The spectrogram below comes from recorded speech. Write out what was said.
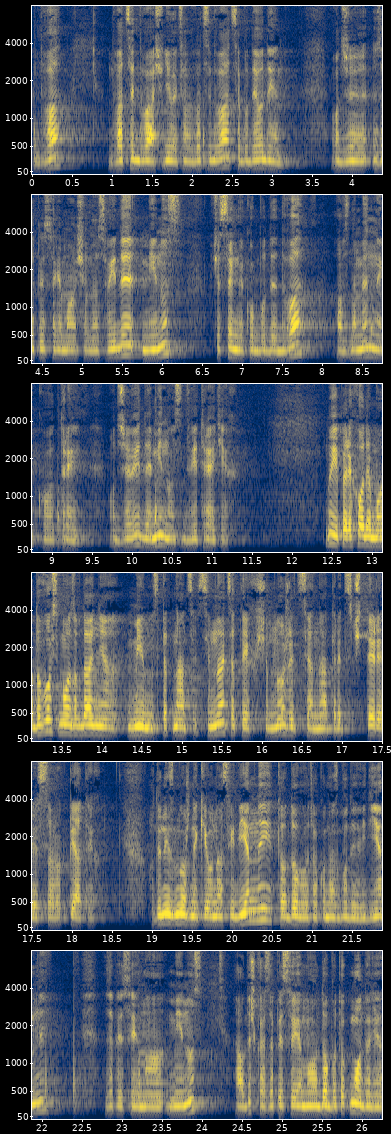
2. 22, що ділиться на 22, це буде 1. Отже, записуємо, що в нас вийде мінус. В чисельнику буде 2, а в знаменнику 3. Отже, вийде мінус 2 третіх. Ну і переходимо до восьмого завдання. Мінус 15 17, що множиться на 34 45. Один із множників у нас від'ємний, то добуток у нас буде від'ємний. Записуємо мінус. А в дужках записуємо добуток модулів.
